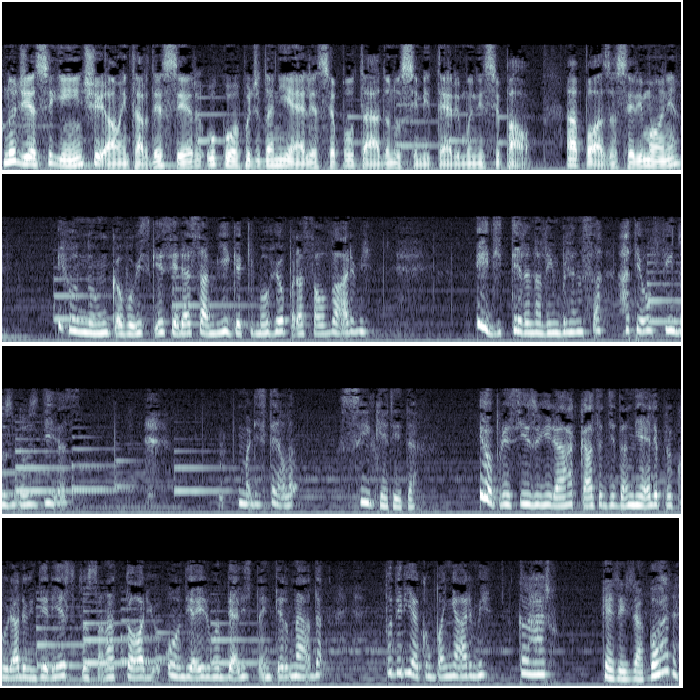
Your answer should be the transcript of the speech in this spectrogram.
No dia seguinte, ao entardecer, o corpo de Daniela é sepultado no cemitério municipal. Após a cerimônia. Eu nunca vou esquecer essa amiga que morreu para salvar-me. E de tê-la na lembrança até o fim dos meus dias. Maristela. Sim, querida. Eu preciso ir à casa de Daniela procurar o endereço do sanatório onde a irmã dela está internada. Poderia acompanhar-me? Claro. Quer ir agora?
